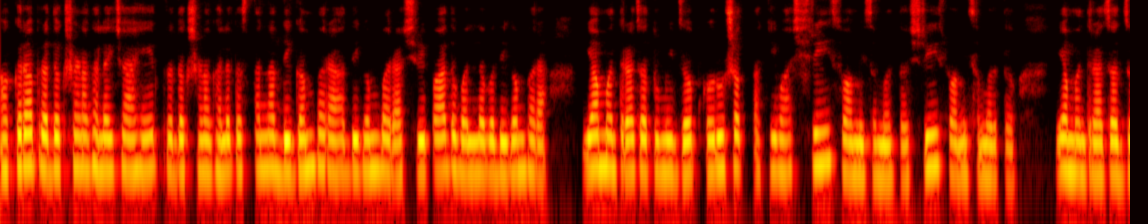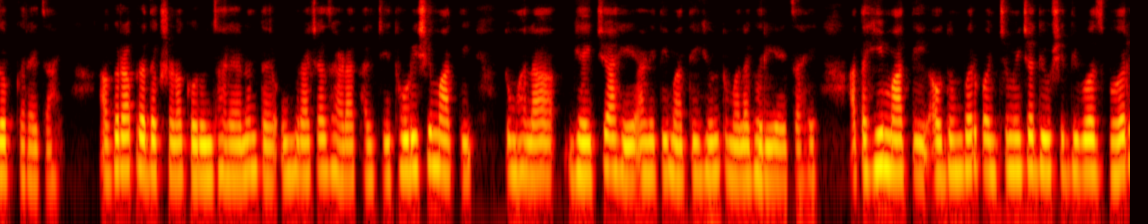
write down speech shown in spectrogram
अकरा प्रदक्षिणा घालायच्या आहेत. प्रदक्षिणा घालत असताना दिगंबरा दिगंबरा श्रीपाद वल्लभ दिगंबरा या मंत्राचा तुम्ही जप करू शकता किंवा श्री स्वामी समर्थ श्री स्वामी समर्थ या मंत्राचा जप करायचा आहे. अकरा प्रदक्षिणा करून झाल्यानंतर उमराच्या झाडाखालची थोडीशी माती तुम्हाला घ्यायची आहे आणि ती माती घेऊन तुम्हाला घरी यायचं आहे. आता ही माती औदुंबर पंचमीच्या दिवशी दिवसभर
